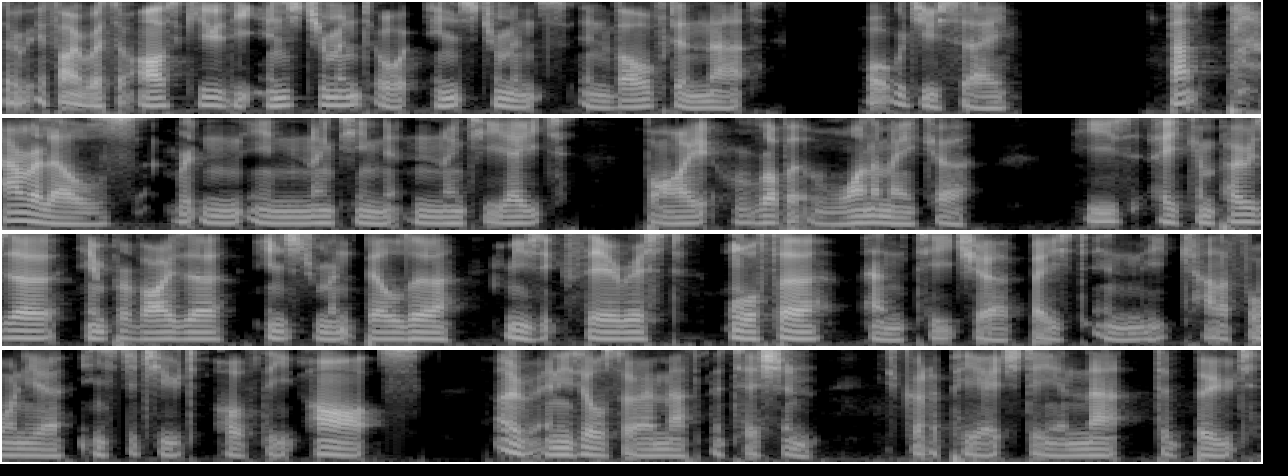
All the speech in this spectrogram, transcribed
So, if I were to ask you the instrument or instruments involved in that, what would you say? That's Parallels, written in 1998 by Robert Wannamaker. He's a composer, improviser, instrument builder, music theorist, author, and teacher based in the California Institute of the Arts. Oh, and he's also a mathematician. He's got a PhD in that to boot.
